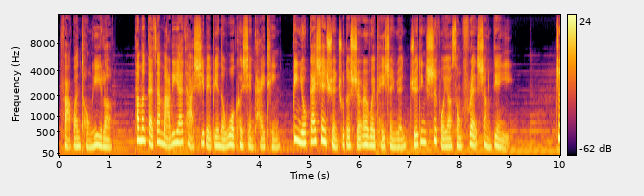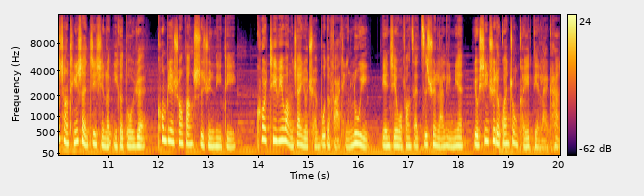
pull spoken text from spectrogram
法官同意了，他们改在玛丽埃塔西北边的沃克县开庭，并由该县选出的十二位陪审员决定是否要送 Fred 上电椅。这场庭审进行了一个多月，控辩双方势均力敌。Court TV 网站有全部的法庭录影，连接我放在资讯栏里面，有兴趣的观众可以点来看。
